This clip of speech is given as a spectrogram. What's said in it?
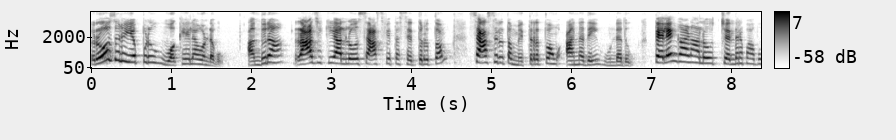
రోజులు ఎప్పుడూ ఒకేలా ఉండవు. అందున రాజకీయాల్లో శాశ్వత శత్రుత్వం శాశ్వత మిత్రత్వం అన్నది ఉండదు. తెలంగాణలో చంద్రబాబు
